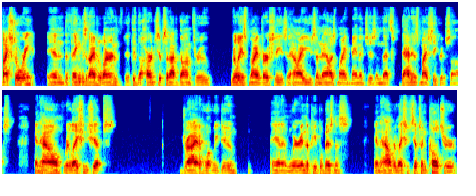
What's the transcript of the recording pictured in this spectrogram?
my story and the things that I've learned through the hardships that I've gone through. Really, it's my adversities and how I use them now as my advantages, and that's that is my secret sauce. And how relationships drive what we do, and we're in the people business, and how relationships and culture,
